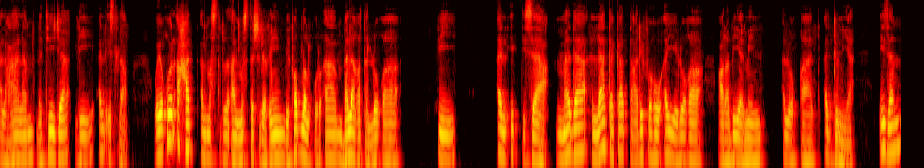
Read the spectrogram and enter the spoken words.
العالم نتيجة للإسلام. ويقول أحد المستشرقين بفضل القرآن بلغت اللغة في الاتساع. مدى لا تكاد تعرفه أي لغة عربية من لغات الدنيا؟ إذا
